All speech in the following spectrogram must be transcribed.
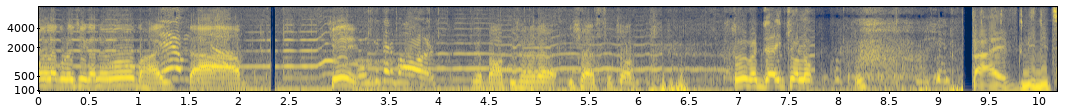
বাংলা করেছে এখানে। ও ভাই সাব। কে? অঙ্কিতার বর। বাবা পিছনে ইসে আসছে চল। তো এবার যাই চলো। ফাইভ মিনিটস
